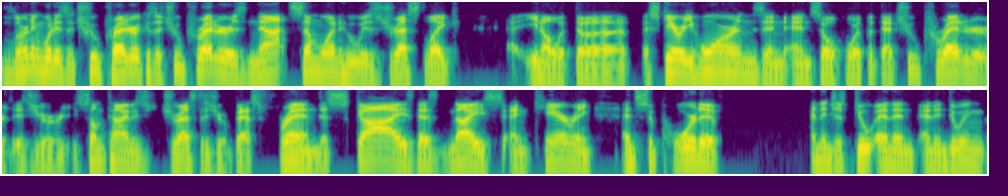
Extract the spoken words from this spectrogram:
learning what is a true predator because a true predator is not someone who is dressed like you know with the uh, scary horns and and so forth but that true predator is your sometimes dressed as your best friend disguised as nice and caring and supportive and then just do and then and then doing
